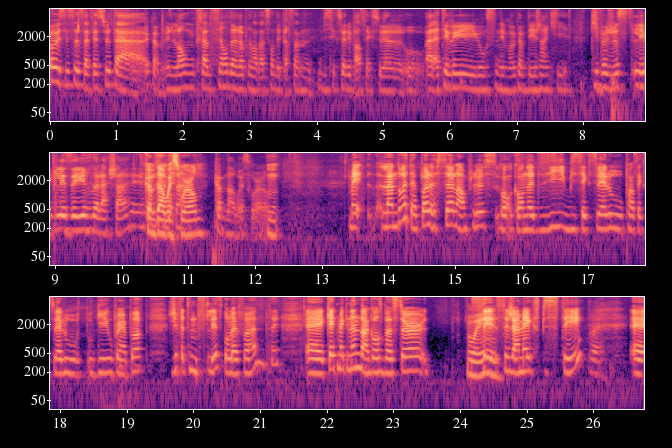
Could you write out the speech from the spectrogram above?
Oui, oui, c'est ça. Ça fait suite à comme une longue tradition de représentation des personnes bisexuelles et pansexuelles au- à la télé et au cinéma, comme des gens qui, qui veulent juste les plaisirs de la chair, Comme dans. Westworld. comme dans Westworld. Mm. Mais Lando était pas le seul en plus qu'on a dit bisexuel ou pansexuel ou, ou gay ou peu importe. J'ai fait une petite liste pour le fun. tu sais. Euh, Kate McKinnon dans Ghostbusters, c'est Oui. c'est jamais explicité. Ouais. Euh,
